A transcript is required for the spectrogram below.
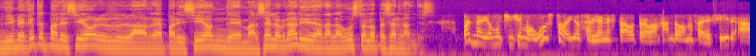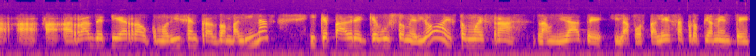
Dime, ¿qué te pareció la reaparición de Marcelo Ebrard y de Adán Augusto López Hernández? pues me dio muchísimo gusto. Ellos habían estado trabajando, vamos a decir, a, a, ras de tierra o como dicen, tras bambalinas. Y qué padre, qué gusto me dio. Esto muestra la unidad de, y la fortaleza propiamente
